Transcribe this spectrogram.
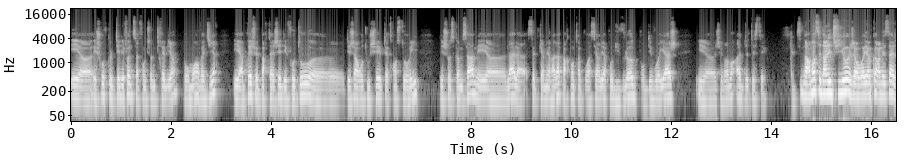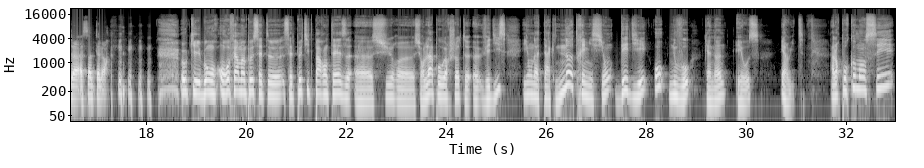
Et, je trouve que le téléphone, ça fonctionne très bien pour moi, on va dire. Et après, je vais partager des photos déjà retouchées, peut-être en story, des choses comme ça. Mais là, cette caméra-là, par contre, elle pourra servir pour du vlog, pour des voyages. Et j'ai vraiment hâte de tester. Normalement, c'est dans les tuyaux. J'ai envoyé encore un message à, Sam tout à l'heure. ok, bon, on referme un peu cette, euh, petite parenthèse euh, sur, euh, sur la PowerShot V10 et on attaque notre émission dédiée au nouveau Canon EOS R8. Alors, pour commencer,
